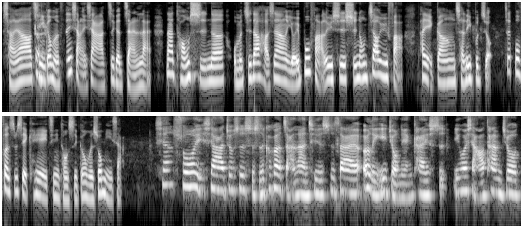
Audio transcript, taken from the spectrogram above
想要请你跟我们分享一下这个展览。那同时呢，我们知道好像有一部法律是《食农教育法》，它也刚成立不久，这部分是不是也可以请你同时跟我们说明一下？先说一下，就是时时刻刻展览，其实是在二零一九年开始，因为想要探究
